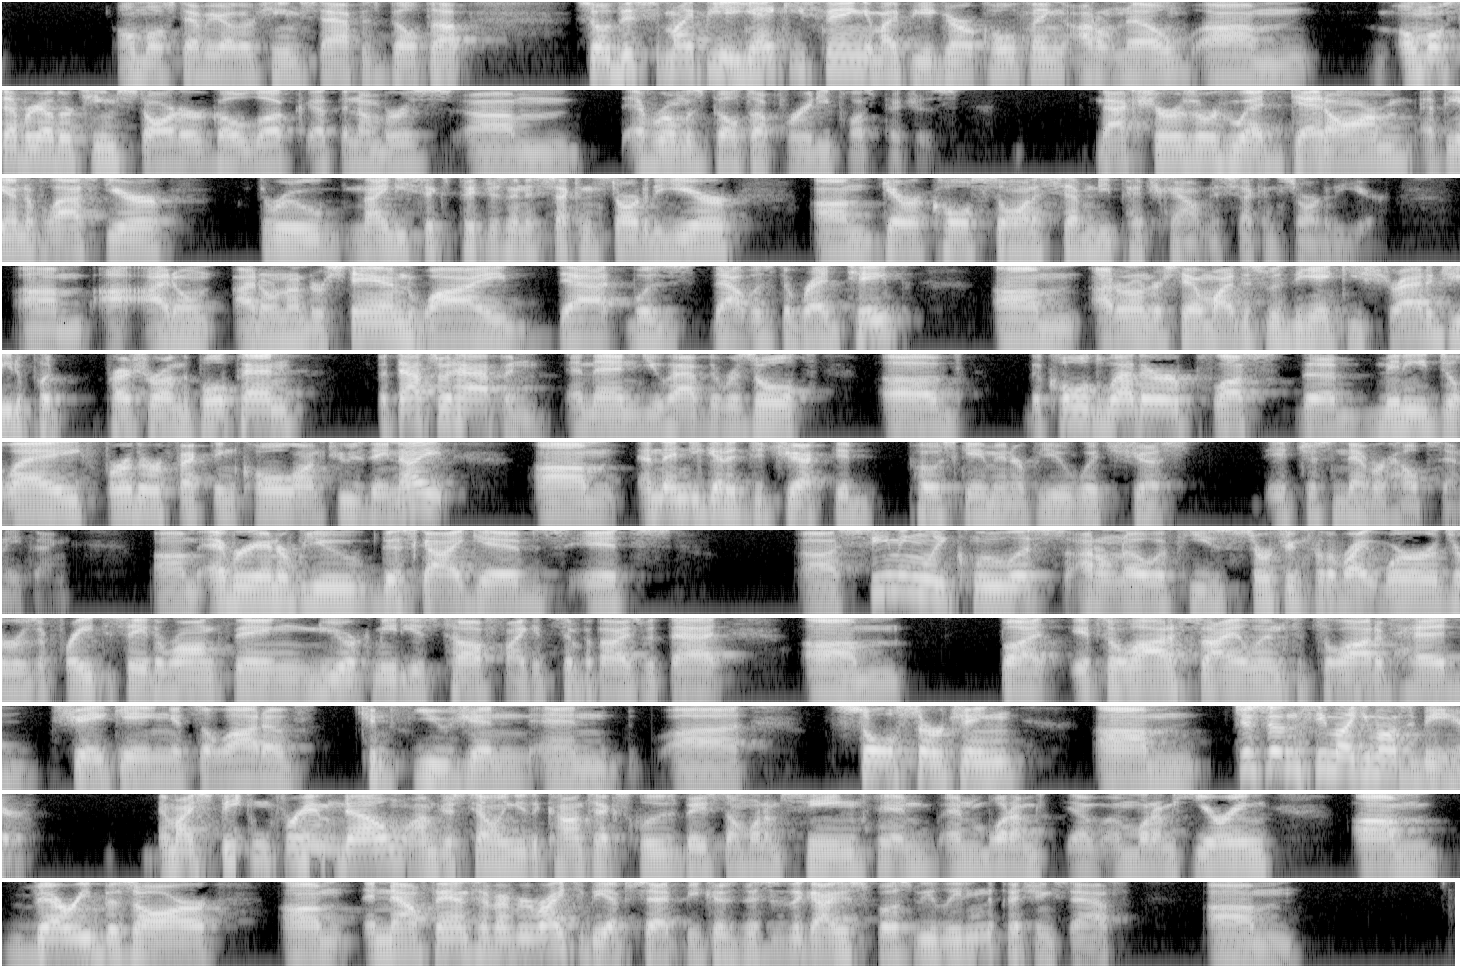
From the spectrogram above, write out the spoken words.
almost every other team staff is built up? So this might be a Yankees thing. It might be a Gerrit Cole thing. I don't know. Um, almost every other team starter, go look at the numbers. Um, everyone was built up for 80 plus pitches. Max Scherzer, who had dead arm at the end of last year, threw 96 pitches in his second start of the year. Um, Gerrit Cole still on a 70 pitch count in his second start of the year. Um, I, I, don't I don't understand why that was that was the red tape. Um, I don't understand why this was the Yankee strategy to put pressure on the bullpen. But that's what happened. And then you have the result of the cold weather plus the mini delay further affecting Cole on Tuesday night. Um, and then you get a dejected post game interview, which just it just never helps anything. Um, every interview this guy gives, it's uh, seemingly clueless. I don't know if he's searching for the right words or is afraid to say the wrong thing. New York media is tough. I could sympathize with that. Um, but it's a lot of silence. It's a lot of head shaking. It's a lot of confusion and uh, soul searching. Um, just doesn't seem like he wants to be here. Am I speaking for him? No, I'm just telling you the context clues based on what I'm seeing and, and what I'm and what I'm hearing. Um, very bizarre. Um, and now fans have every right to be upset because this is the guy who's supposed to be leading the pitching staff. Um,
